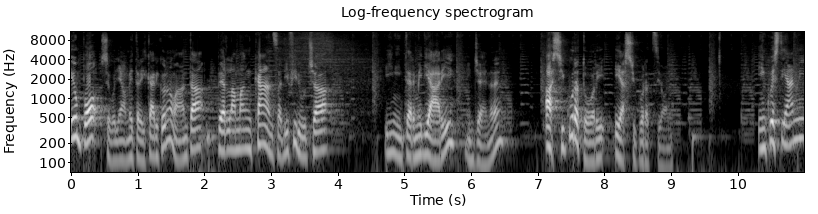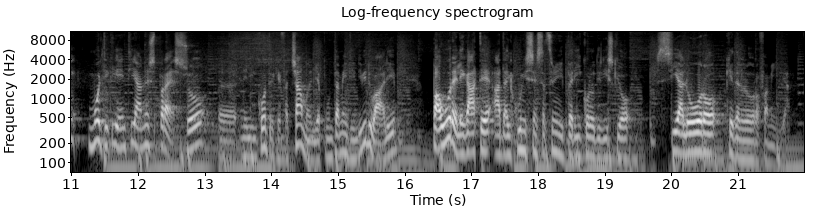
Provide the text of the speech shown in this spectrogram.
E un po', se vogliamo mettere il carico 90, per la mancanza di fiducia in intermediari in genere, assicuratori e assicurazioni. In questi anni molti clienti hanno espresso, eh, negli incontri che facciamo, negli appuntamenti individuali, paure legate ad alcune sensazioni di pericolo, di rischio sia loro che della loro famiglia.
